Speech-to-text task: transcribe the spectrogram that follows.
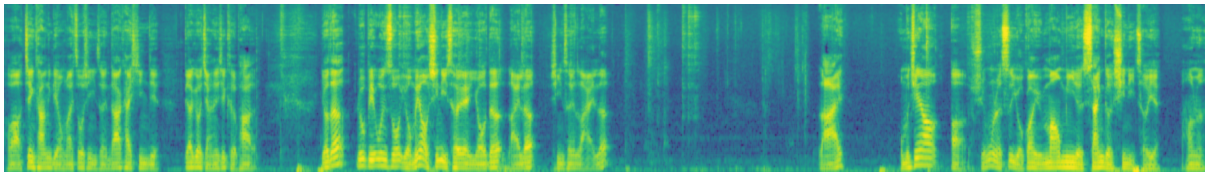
好不好？健康一点，我们来做心理测验，大家开心一点，不要给我讲那些可怕的。有的。Ruby 问说有没有心理测验？有的，来了，心理测验来了。来，我们今天要啊询问的是有关于猫咪的三个心理测验。然后呢，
